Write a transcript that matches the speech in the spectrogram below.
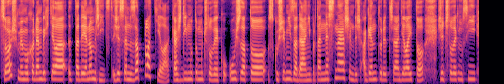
což mimochodem bych chtěla tady jenom říct, že jsem zaplatila každému tomu člověku už za to zkušební zadání, protože nesnáším, když agentury třeba dělají to, že člověk musí uh,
